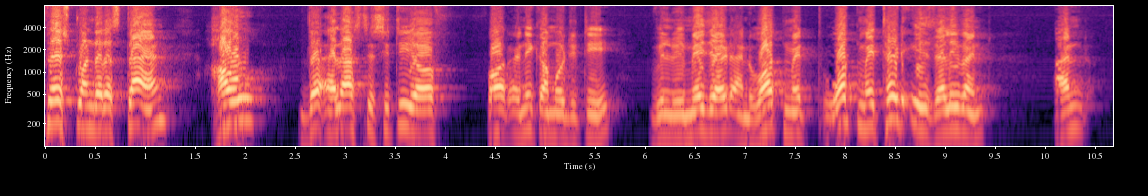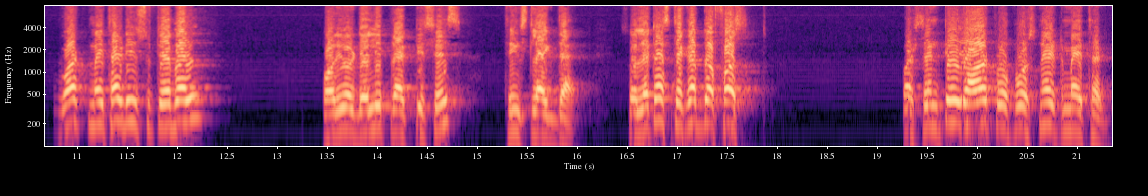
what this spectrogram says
first to understand how the elasticity of for any commodity will be measured and what met, what method is relevant and what method is suitable for your daily practices, things like that. So let us take up the first percentage or proportionate method.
